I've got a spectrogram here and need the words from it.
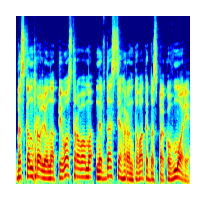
Без контролю над півостровом не вдасться гарантувати безпеку в морі.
